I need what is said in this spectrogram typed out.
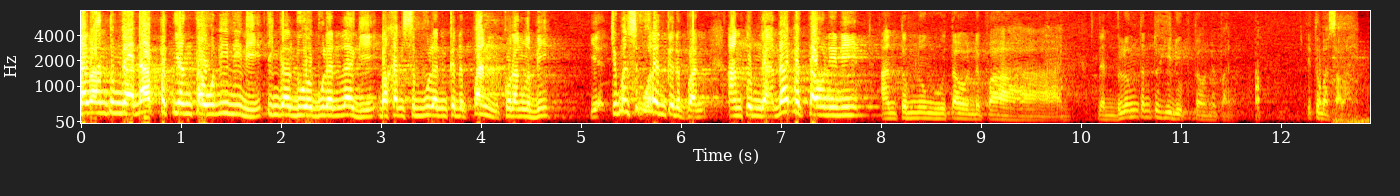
Kalau antum nggak dapat yang tahun ini nih, tinggal dua bulan lagi, bahkan sebulan ke depan kurang lebih, ya cuman sebulan ke depan, antum nggak dapat tahun ini, antum nunggu tahun depan dan belum tentu hidup tahun depan. Itu masalah.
